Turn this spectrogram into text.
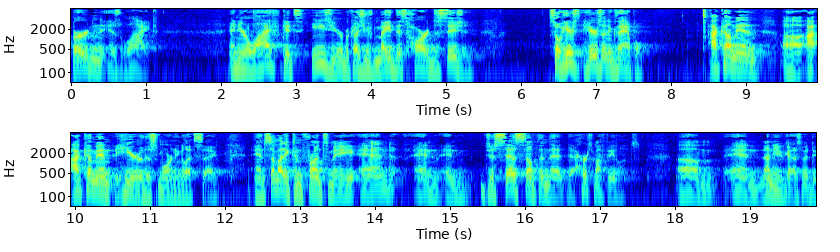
burden is light. And your life gets easier because you've made this hard decision. So here's, here's an example. I come in, uh, I, I come in here this morning, let's say, and somebody confronts me and, and, and just says something that, that hurts my feelings. Um, and none of you guys would do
